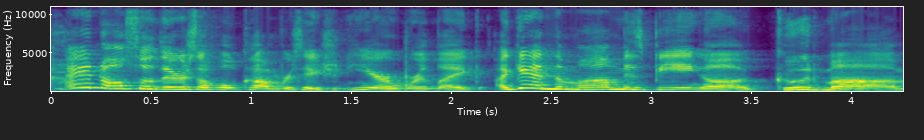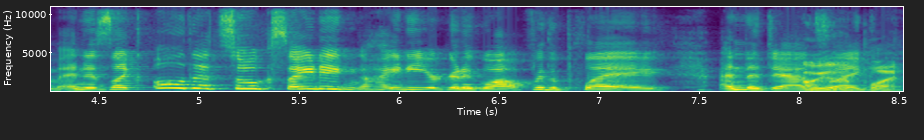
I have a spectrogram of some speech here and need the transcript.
And also, there's a whole conversation here where, like, again, the mom is being a good mom and is like, "Oh, that's so exciting, Heidi! You're gonna go out for the play," and the dad's Oh yeah, like, play.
